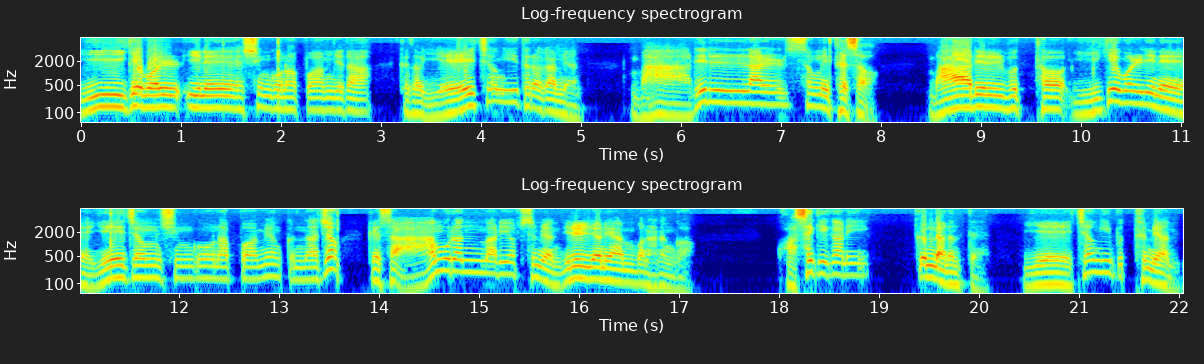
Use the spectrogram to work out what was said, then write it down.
2개월 이내에 신고 납부합니다. 그래서 예정이 들어가면 말일 날 성립해서 말일부터 2개월 이내에 예정 신고 납부하면 끝나죠? 그래서 아무런 말이 없으면 1년에 한 번 하는 거. 과세기간이 끝나는 때 예정이 붙으면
